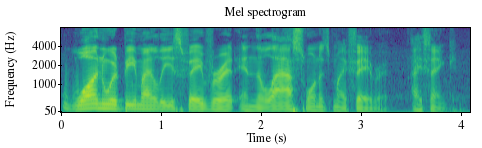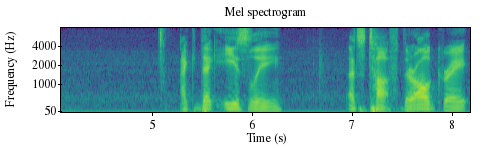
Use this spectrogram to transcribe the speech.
one would be my least favorite, and the last one is my favorite. I think. I could that easily. That's tough. They're all great,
